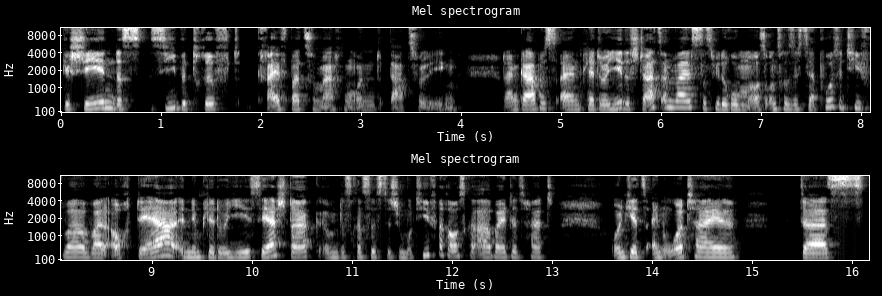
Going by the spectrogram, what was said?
Geschehen, das sie betrifft, greifbar zu machen und darzulegen. Dann gab es ein Plädoyer des Staatsanwalts, das wiederum aus unserer Sicht sehr positiv war, weil auch der in dem Plädoyer sehr stark ähm, das rassistische Motiv herausgearbeitet hat und jetzt ein Urteil, das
